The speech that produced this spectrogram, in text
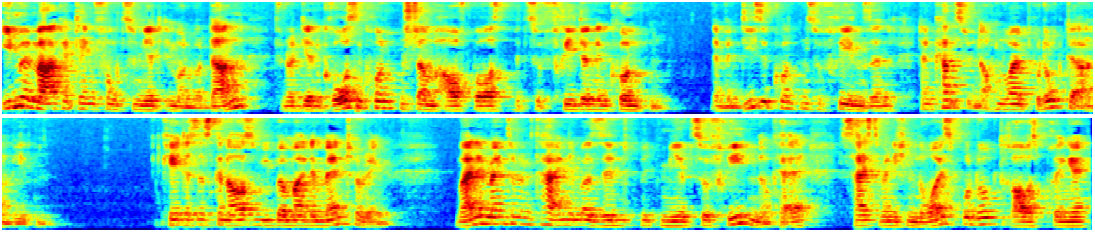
E-Mail-Marketing funktioniert immer nur dann, wenn du dir einen großen Kundenstamm aufbaust mit zufriedenen Kunden. Denn wenn diese Kunden zufrieden sind, dann kannst du ihnen auch neue Produkte anbieten. Okay, das ist genauso wie bei meinem Mentoring. Meine Mentoring-Teilnehmer sind mit mir zufrieden, okay? Das heißt, wenn ich ein neues Produkt rausbringe,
